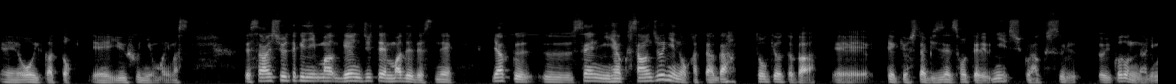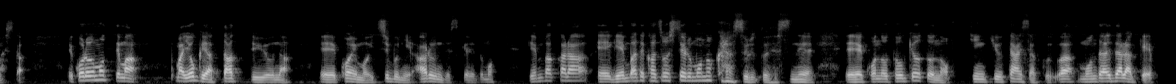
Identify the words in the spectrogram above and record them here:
えー、多いかというふうに思います。で最終的に、まあ、現時点までですね、約1230人の方が東京都が、えー、提供したビジネスホテルに宿泊するということになりました。でこれをもって、まあまあ、よくやったっていうようなえ声も一部にあるんですけれども現場から、え現場で活動しているものからするとですね、えこの東京都の緊急対策は問題だらけ、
